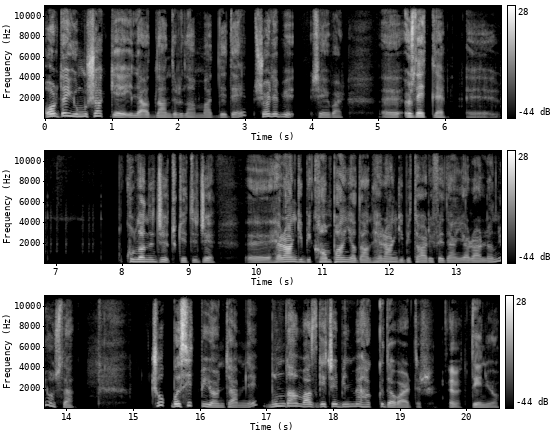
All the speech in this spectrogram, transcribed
Orada yumuşak G ile adlandırılan maddede şöyle bir şey var. Ee, özetle e, kullanıcı, tüketici e, herhangi bir kampanyadan, herhangi bir tarifeden yararlanıyorsa çok basit bir yöntemle bundan vazgeçebilme hakkı da vardır Evet. deniyor.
